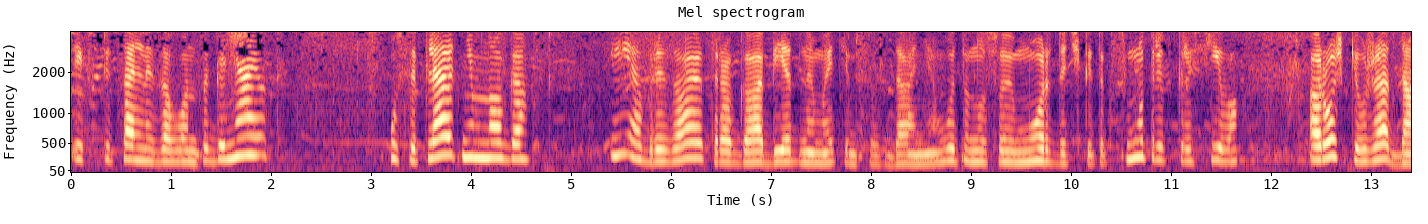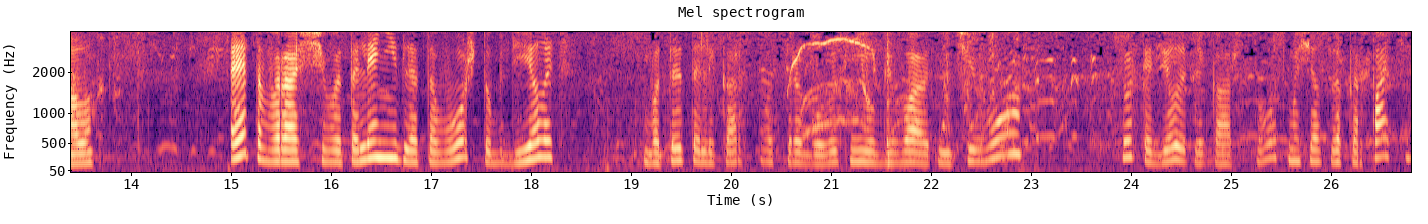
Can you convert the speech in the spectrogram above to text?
Их в специальный загон загоняют, усыпляют немного и обрезают рога бедным этим созданием. Вот оно своей мордочкой так смотрит красиво, а рожки уже отдало. Это выращивают оленей для того, чтобы делать вот это лекарство с рогов. Их не убивают ничего, только делают лекарство. Вот мы сейчас в Закарпатье.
